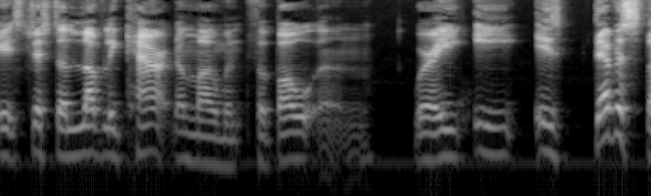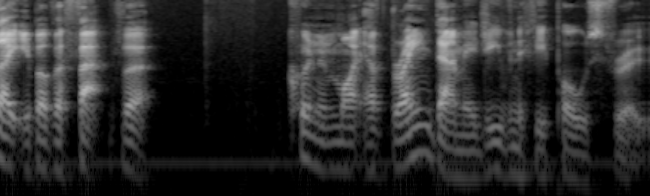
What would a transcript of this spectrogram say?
It's just a lovely character moment for Boulton, where he, he is devastated by the fact that Quinnan might have brain damage, even if he pulls through.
